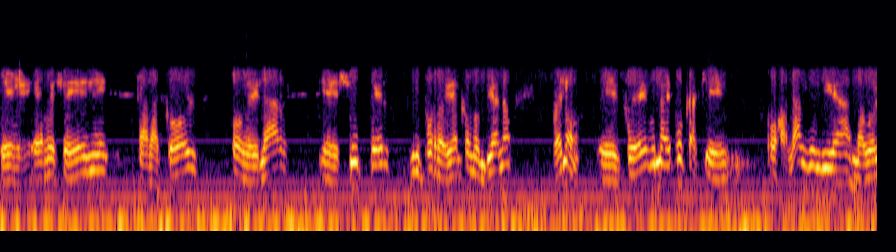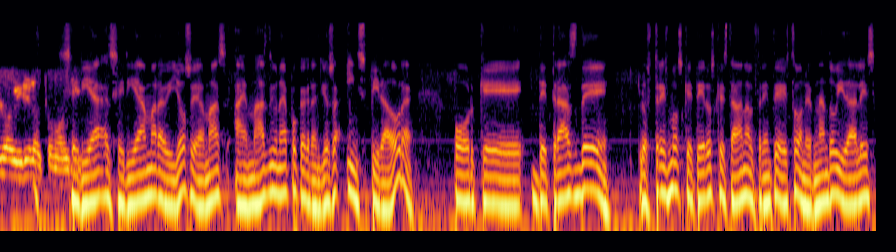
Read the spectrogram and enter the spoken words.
eh, RCN, Caracol, Podelar, eh, Super, Grupo Radial Colombiano. Bueno, eh, fue una época que ojalá algún día la vuelva a vivir el automóvil. Sería, sería maravilloso y además, además de una época grandiosa, inspiradora, porque detrás de los tres mosqueteros que estaban al frente de esto, don Hernando Vidales,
